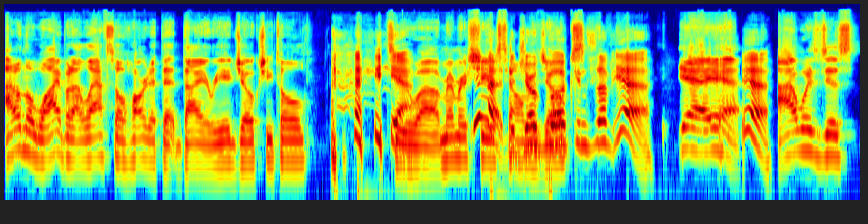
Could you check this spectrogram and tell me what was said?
I don't know why, but I laughed so hard at that diarrhea joke she told. yeah To uh, remember she yeah was the telling joke the, book jokes. and stuff yeah yeah, yeah. yeah I was just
